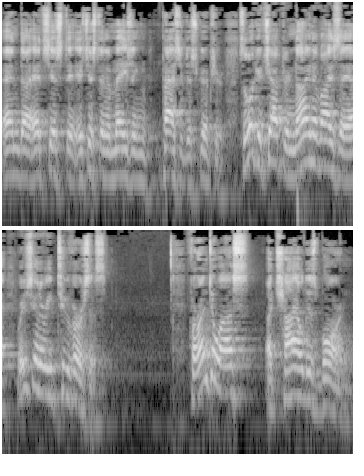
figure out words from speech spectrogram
and it's just, it's just an amazing passage of scripture. So look at chapter 9 of Isaiah. We're just going to read two verses. For unto us a child is born,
